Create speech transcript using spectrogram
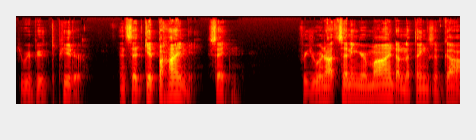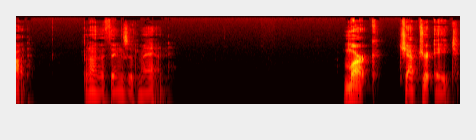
he rebuked Peter, and said, Get behind me, Satan, for you are not setting your mind on the things of God, but on the things of man. Mark chapter 8,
